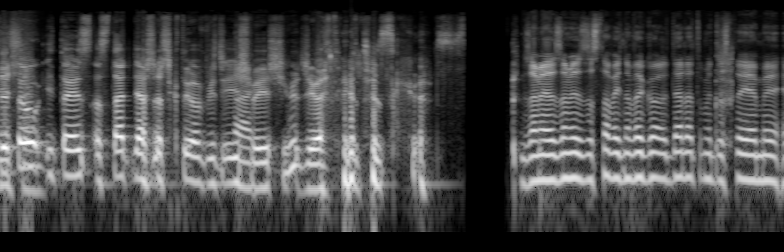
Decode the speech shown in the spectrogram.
tytuł edition. i to jest ostatnia rzecz, którą widzieliśmy, Tak. jeśli chodzi o Elder Scrolls. Zamiast, zamiast dostawać nowego Eldera, to my dostajemy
